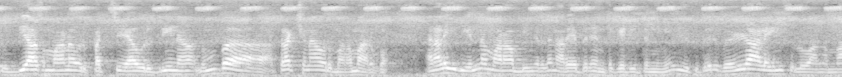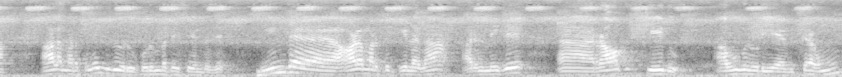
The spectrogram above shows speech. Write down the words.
ஒரு வித்தியாசமான ஒரு பச்சையாக ஒரு க்ரீனாக ரொம்ப அட்ராக்ஷனாக ஒரு மரமாக இருக்கும். அதனால் இது என்ன மரம் அப்படிங்கிறத நிறைய பேர் என்கிட்ட கேட்டுட்டு இருந்தீங்க இதுக்கு பேர் வெள்ளாலைன்னு சொல்லுவாங்கம்மா. ஆலமரத்தில் இது ஒரு குடும்பத்தை சேர்ந்தது. இந்த ஆலமரத்துக்கு கீழே தான் அருள்மிகு ராகு கேது. அவங்களுடைய விக்கிரகமும்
